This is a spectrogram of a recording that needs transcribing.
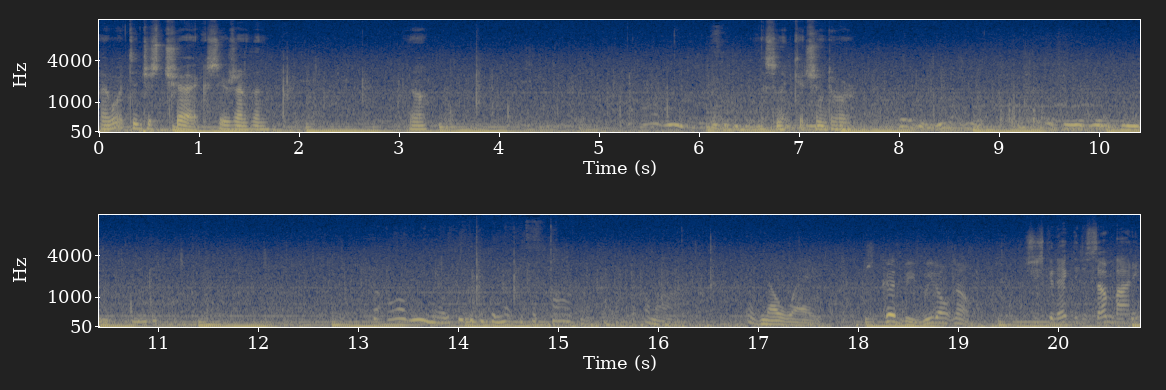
I want to just check, see if there's anything. No. Listen a kitchen door. There's no way. She could be, we don't know. She's connected to somebody.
